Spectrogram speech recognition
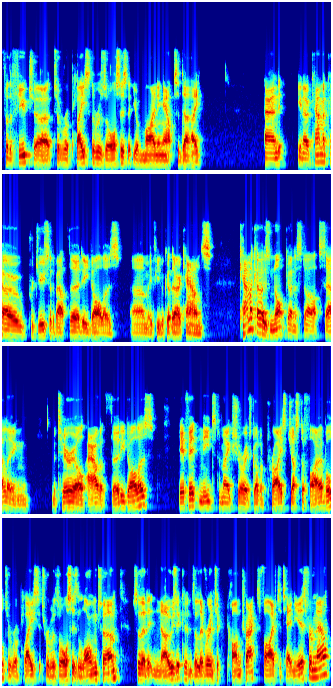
for the future to replace the resources that you're mining out today. And you know, Cameco produced at about thirty dollars. Um, if you look at their accounts, Cameco is not going to start selling material out at thirty dollars if it needs to make sure it's got a price justifiable to replace its resources long term, so that it knows it can deliver into contracts five to ten years from now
